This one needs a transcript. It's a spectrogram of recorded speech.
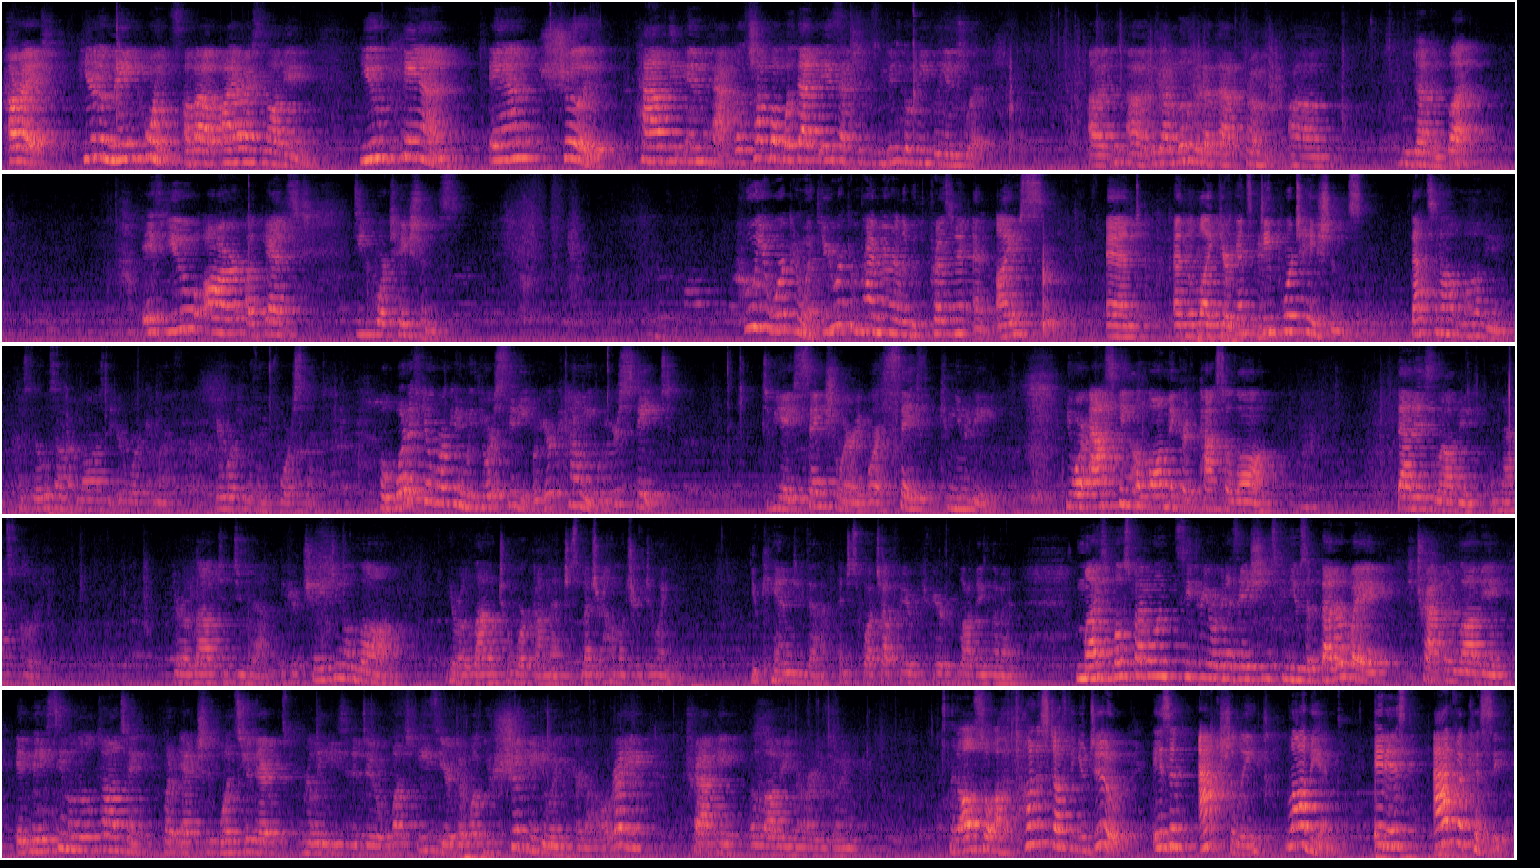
All right. Here are the main points about IRS lobbying. You can and should have the impact. Let's talk about what that is actually, because we didn't go deeply into it. Uh, uh, we got a little bit of that from, um, Devin, but if you are against deportations, who you're working with? You're working primarily with the president and ICE and, and the like. You're against deportations. That's not lobbying, because those aren't laws that you're working with. You're working with enforcement. But what if you're working with your city or your county or your state to be a sanctuary or a safe community? You are asking a lawmaker to pass a law. That is lobbying, and that's good. You're allowed to do that. If you're changing a law, you're allowed to work on that. Just measure how much you're doing. You can do that, and just watch out for your, your lobbying limit. My, most 501c3 organizations can use a better way to track their lobbying. It may seem a little daunting, but actually, once you're there, it's really easy to do, much easier than what you should be doing if you're not already, tracking the lobbying you're already doing. And also, a ton of stuff that you do isn't actually lobbying. It is advocacy.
